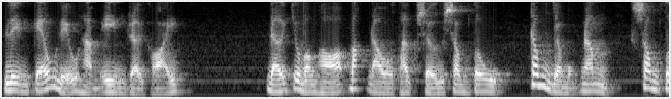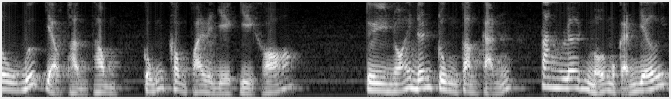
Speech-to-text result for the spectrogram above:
liền kéo Liễu Hàm Yên rời khỏi. Đợi cho bọn họ bắt đầu thật sự song tu, trong vòng một năm song tu bước vào thành thông cũng không phải là việc gì khó. Tuy nói đến trung tâm cảnh, tăng lên mỗi một cảnh giới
